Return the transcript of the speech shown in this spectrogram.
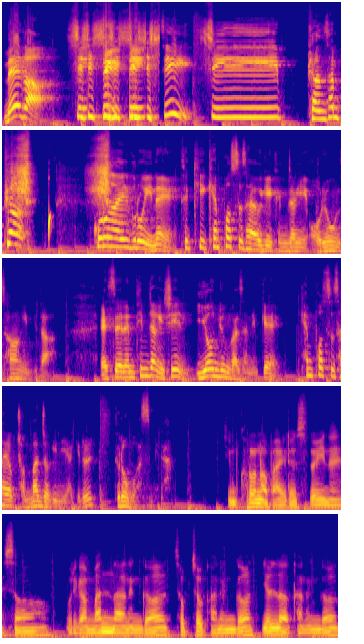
내가 CCCCC 편 3편 코로나19로 인해 특히 캠퍼스 사역이 굉장히 어려운 상황입니다. SLM 팀장이신 이현균 간사님께 캠퍼스 사역 전반적인 이야기를 들어보았습니다. 지금 코로나 바이러스로 인해서 우리가 만나는 것, 접촉하는 것, 연락하는 것,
